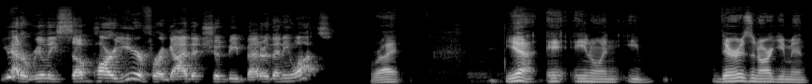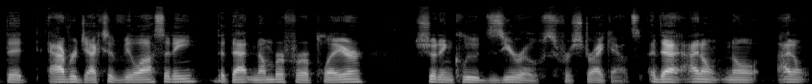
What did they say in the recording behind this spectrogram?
you had a really subpar year for a guy that should be better than he was. Right. Yeah, it, you know, and you, there is an argument that average exit velocity, that that number for a player should include zeros for strikeouts. That I don't know. I don't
